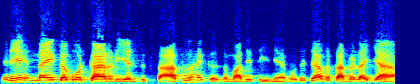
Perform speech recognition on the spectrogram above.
อันนี้ในกระบวนการเรียนศึกษาเพื่อให้เกิดสมาธิฏฐิเนี่ยพระพุทธเจ้าก็ตรัสไว้หลายอย่าง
